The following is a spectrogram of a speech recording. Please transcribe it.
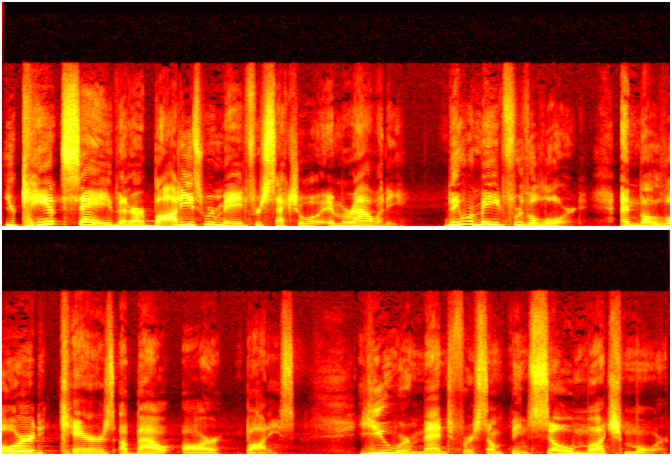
You can't say that our bodies were made for sexual immorality, they were made for the Lord, and the Lord cares about our bodies. You were meant for something so much more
